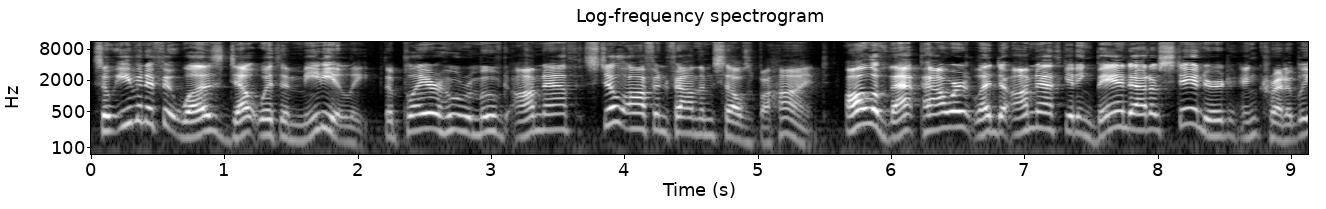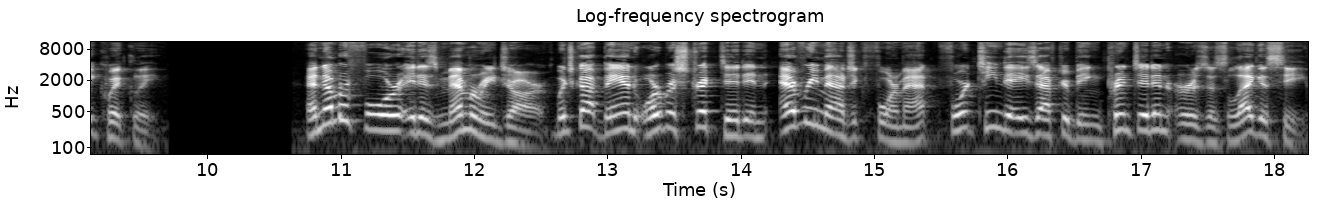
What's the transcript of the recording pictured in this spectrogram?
so even if it was dealt with immediately, the player who removed Omnath still often found themselves behind. All of that power led to Omnath getting banned out of Standard incredibly quickly. At number 4, it is Memory Jar, which got banned or restricted in every Magic format 14 days after being printed in Urza's Legacy.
